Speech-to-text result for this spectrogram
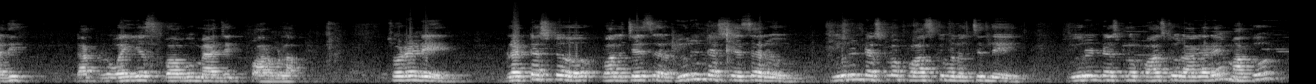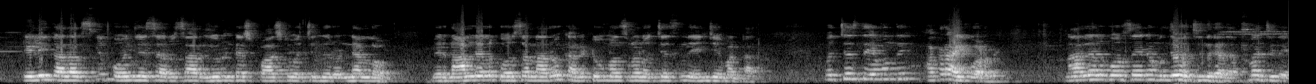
అది doctor YS Babu magic formula. చూడండి బ్లడ్ టెస్ట్ వాళ్ళు చేశారు యూరిన్ టెస్ట్ చేశారు. యూరిన్ టెస్ట్లో పాజిటివ్ అని వచ్చింది. యూరిన్ టెస్ట్లో పాజిటివ్ రాగానే మాకు టెలికాలర్స్కి ఫోన్ చేశారు. సార్ యూరిన్ టెస్ట్ పాజిటివ్ వచ్చింది రెండు నెలల్లో. మీరు నాలుగు నెలల కోర్స్ అన్నారు కానీ టూ మంత్స్లోనే వచ్చేసింది ఏం చేయమంటారు? వచ్చేస్తే ఏముంది? అక్కడ అయిపోవడమే నాలుగు నెలల కోర్స్ అయినా ముందే వచ్చింది కదా మంచిదే.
